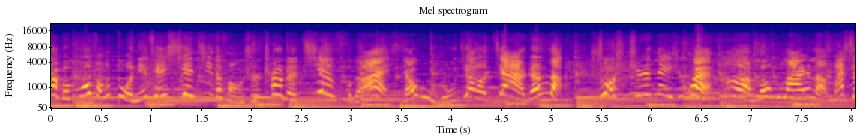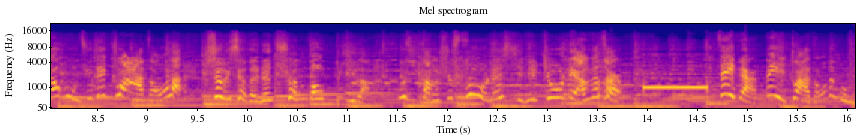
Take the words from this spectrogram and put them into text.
他们模仿多年前献祭的方式，唱着前夫的爱，小公主就要嫁人了。说时迟那时快，恶龙来了，把小公主给抓走了，剩下的人全懵逼了。估计当时所有人心里只有两个字儿。这边被抓走的公主，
